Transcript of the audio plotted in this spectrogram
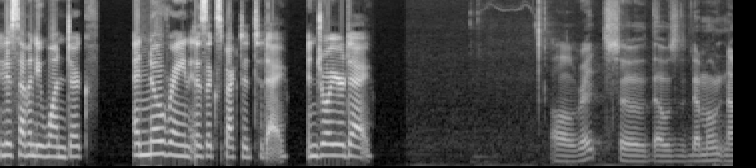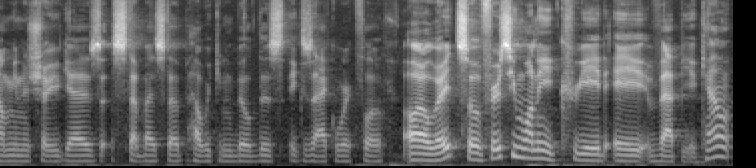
to 71 degrees, and no rain is expected today. Enjoy your day. All right, so that was the demo. Now I'm going to show you guys step by step how we can build this exact workflow. All right, so first you want to create a VAPI account.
